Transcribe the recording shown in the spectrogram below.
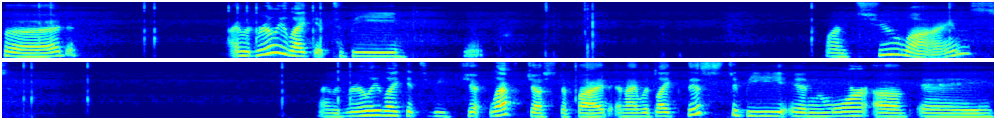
could I would really like it to be on two lines. I would really like it to be ju left justified, and I would like this to be in more of a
